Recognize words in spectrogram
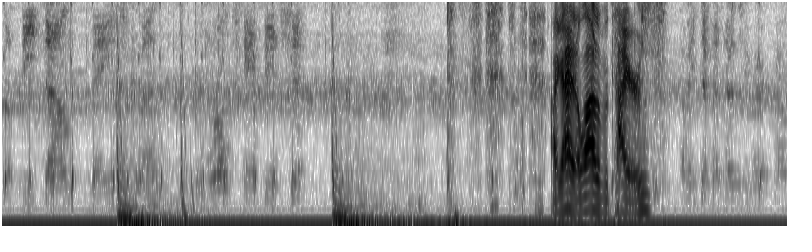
The beatdown main event, the world championship. I got a lot of attires. How many different times did he wear crown?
